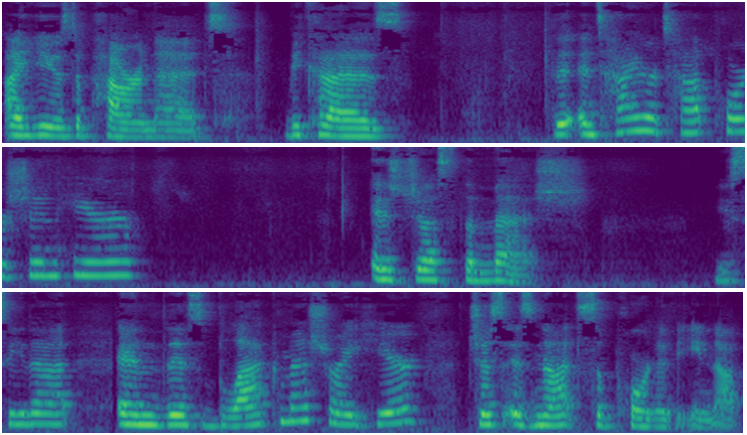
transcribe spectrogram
I used a power net because the entire top portion here is just the mesh. You see that? And this black mesh right here just is not supportive enough.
